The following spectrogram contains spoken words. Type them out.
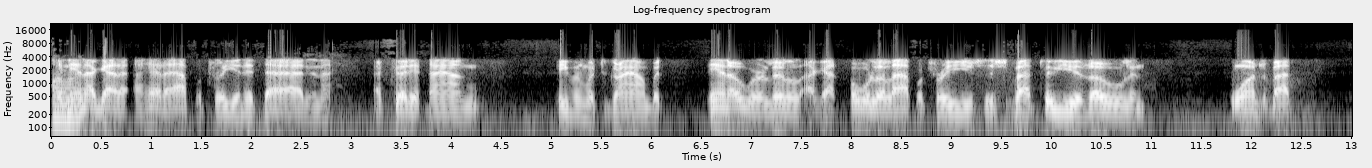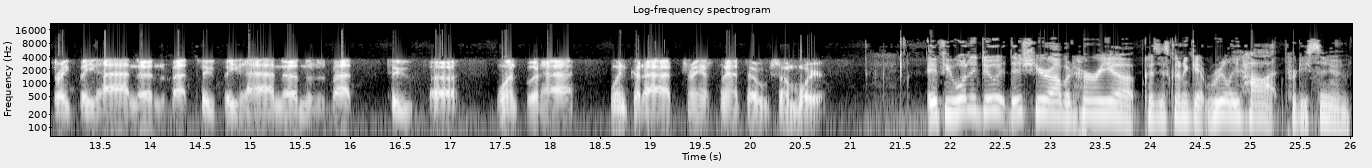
All and then. I got a, I had an apple tree and it died, and I I cut it down even with the ground, but then over a little, I got four little apple trees. It's about two years old, and one's about three feet high, and the other's about two feet high, and the other's about two, uh, one foot high. When could I transplant those somewhere? If you want to do it this year, I would hurry up because it's going to get really hot pretty soon.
